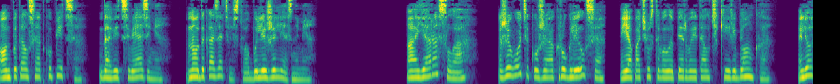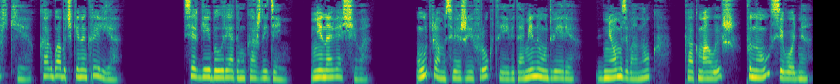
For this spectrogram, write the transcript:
Он пытался откупиться, давить связями, но доказательства были железными. А я росла. Животик уже округлился, я почувствовала первые толчки ребенка, легкие, как бабочкины крылья. Сергей был рядом каждый день, ненавязчиво. Утром свежие фрукты и витамины у двери, днем звонок, как малыш, пнул сегодня.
